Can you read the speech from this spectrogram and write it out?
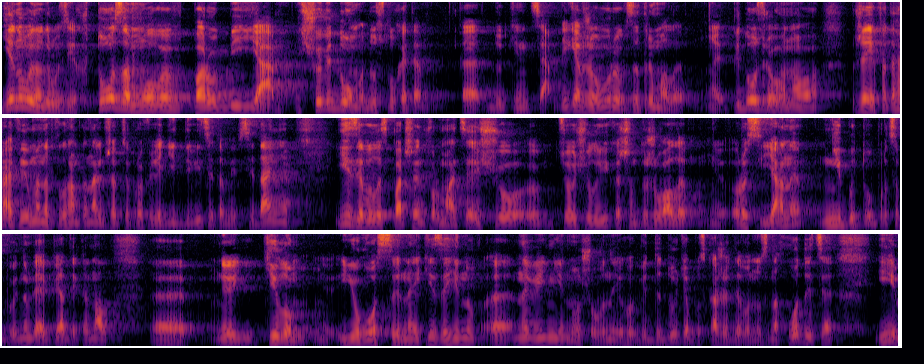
Є новина, друзі. Хто замовив парубія? Що відомо, дослухайте е, до кінця. Як я вже говорив, затримали е, підозрюваного. Вже є фотографії. У мене в телеграм-каналі в шапці профіля йдіть, дивіться, там є всі дані. І з'явилась перша інформація, що е, цього чоловіка шантажували росіяни, нібито про це повідомляє п'ятий канал. Тілом його сина, який загинув на війні. Ну що вони його віддадуть або скажуть, де воно знаходиться, і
